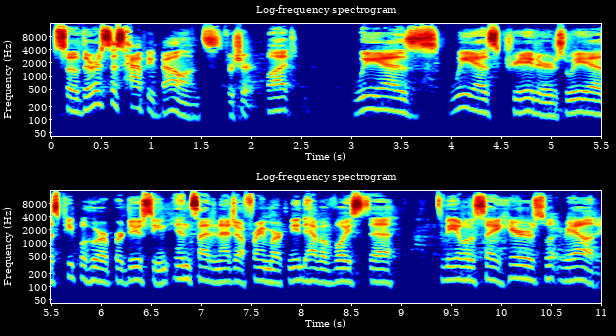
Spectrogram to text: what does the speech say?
so there's this happy balance. For sure. But we as we as creators, we as people who are producing inside an agile framework need to have a voice to to be able to say, here's what reality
